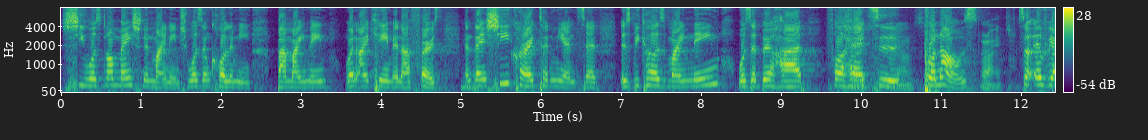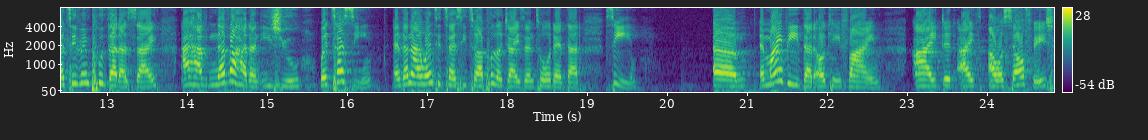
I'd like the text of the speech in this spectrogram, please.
she was not mentioning my name. She wasn't calling me by my name when I came in at first. And then she corrected me and said, it's because my name was a bit hard for her to pronounce. pronounce. Right. So if we are to even put that aside, I have never had an issue with Tessie. And then I went to Tessie to apologize and told her that, see, um, it might be that, okay, fine, I, did, I, I was selfish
